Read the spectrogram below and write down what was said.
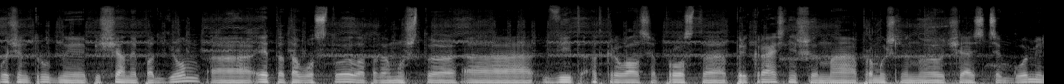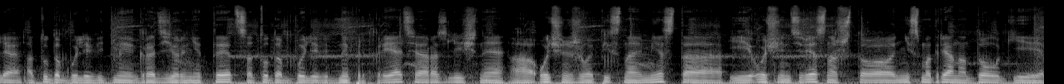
очень трудный песчаный подъем, а, это того стоило, потому что а, вид открывался просто прекраснейший на промышленную часть Гомеля Израиля. Оттуда были видны градирни ТЭЦ, оттуда были видны предприятия различные. А, очень живописное место. И очень интересно, что несмотря на долгий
